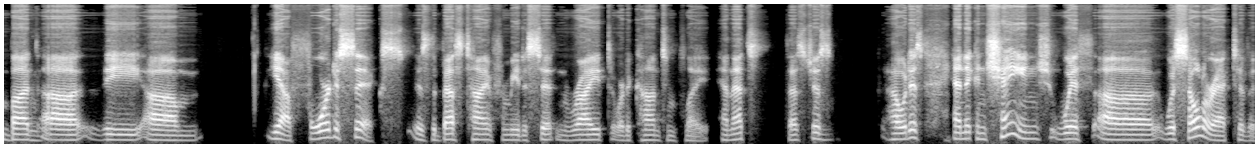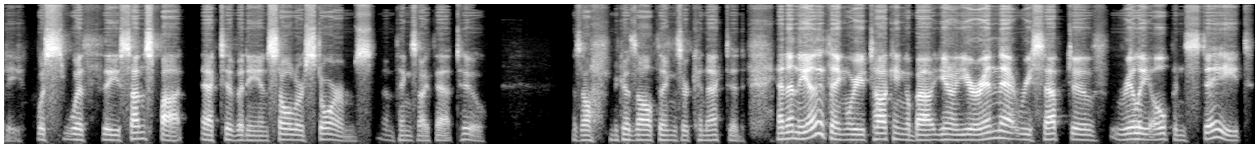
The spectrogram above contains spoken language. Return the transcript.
but mm-hmm. uh, the um, yeah, four to six is the best time for me to sit and write or to contemplate, and that's that's just how it is. And it can change with uh, with solar activity, with with the sunspot activity and solar storms and things like that too because all, because all things are connected. And then the other thing where you're talking about, you know, you're in that receptive, really open state,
